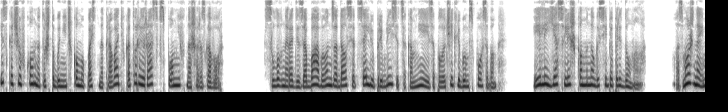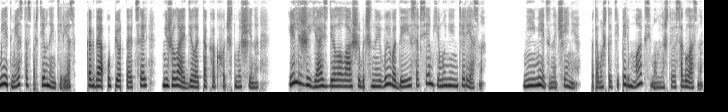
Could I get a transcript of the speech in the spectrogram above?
и скачу в комнату, чтобы ничком упасть на кровать, в который раз вспомнив наш разговор. Словно ради забавы он задался целью приблизиться ко мне и заполучить любым способом. Или я слишком много себе придумала. Возможно, имеет место спортивный интерес, когда упертая цель не желает делать так, как хочет мужчина — или же я сделала ошибочные выводы, и совсем ему не интересно. Не имеет значения, потому что теперь максимум, на что я согласна,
